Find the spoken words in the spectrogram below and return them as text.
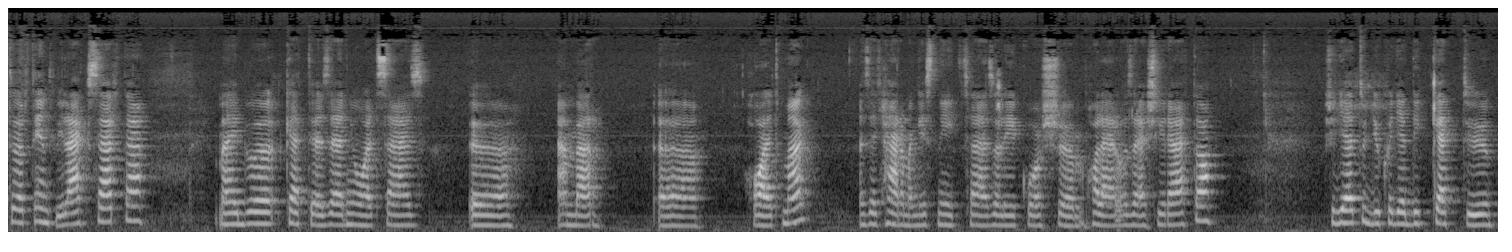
történt világszerte, melyből 2800 ö, ember ö, halt meg. Ez egy 3,4%-os halálozási ráta. És ugye tudjuk, hogy eddig kettő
